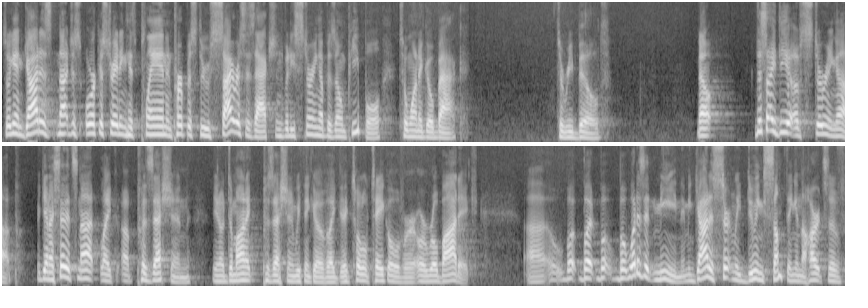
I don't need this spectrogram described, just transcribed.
So again, God is not just orchestrating his plan and purpose through Cyrus's actions, but he's stirring up his own people to want to go back, to rebuild. Now, this idea of stirring up, again, I said it's not like a possession, you know, demonic possession we think of, like a total takeover or robotic. Uh, but, but, but, but what does it mean? I mean, God is certainly doing something in the hearts of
